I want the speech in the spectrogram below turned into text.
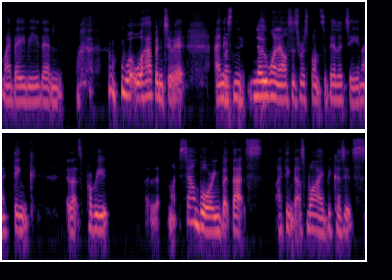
my baby, then what will happen to it? And it's no one else's responsibility. And I think that's probably, uh, that might sound boring, but that's, I think that's why, because it's,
